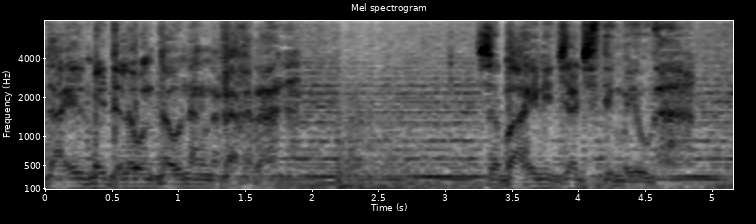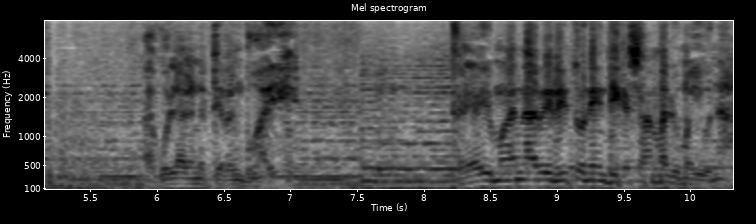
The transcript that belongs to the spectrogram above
Dahil may dalawang taon nang nakakaraan. Sa bahay ni Judge Ding Mayuga. Ako lang ang natirang buhay. Kaya yung mga naririto na hindi kasama lumayo na.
